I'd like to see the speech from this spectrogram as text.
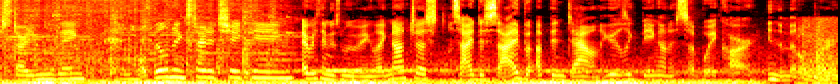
started moving, and the whole building started shaking. Everything was moving, like not just side to side, but up and down. Like it was like being on a subway car in the middle part.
